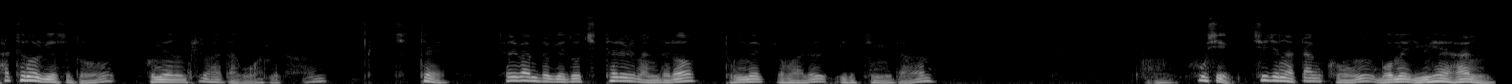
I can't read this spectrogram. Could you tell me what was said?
파트너를 위해서도 금연은 필요하다고 합니다. 치태 혈관벽에도 치태를 만들어 동맥경화를 일으킵니다. 어, 후식 치즈나 땅콩 몸에 유해한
